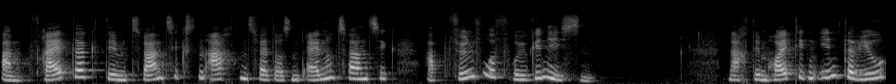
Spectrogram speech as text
am Freitag, dem 20.08.2021 ab 5 Uhr früh genießen. Nach dem heutigen Interview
